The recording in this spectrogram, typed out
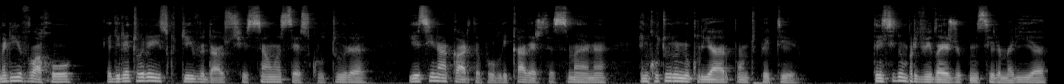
Maria Vlaro é diretora executiva da Associação Acesso Cultura e assina a carta publicada esta semana em culturanuclear.pt. Tem sido um privilégio conhecer a Maria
